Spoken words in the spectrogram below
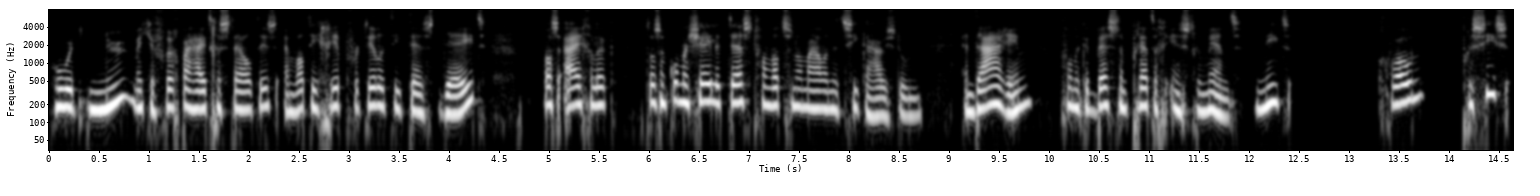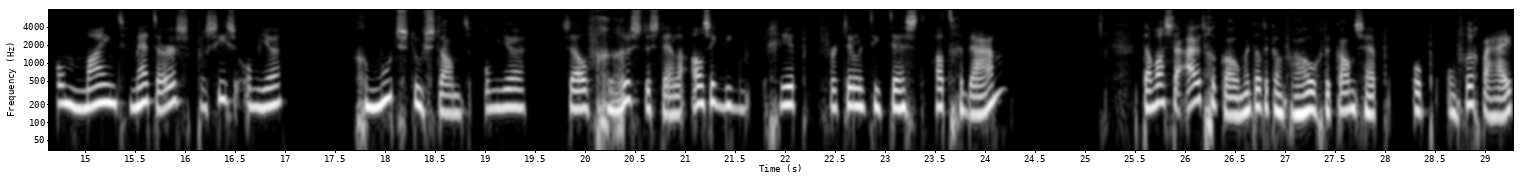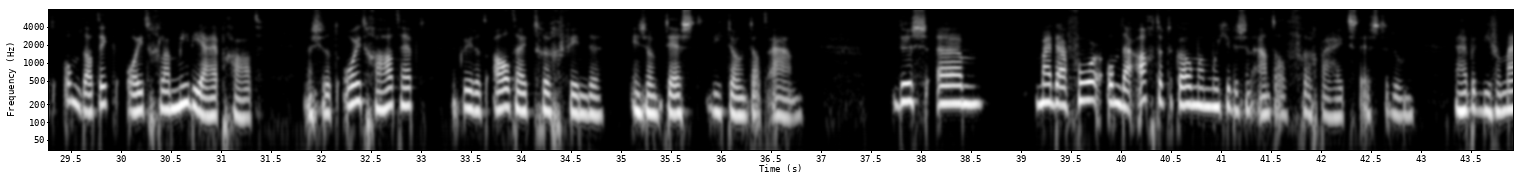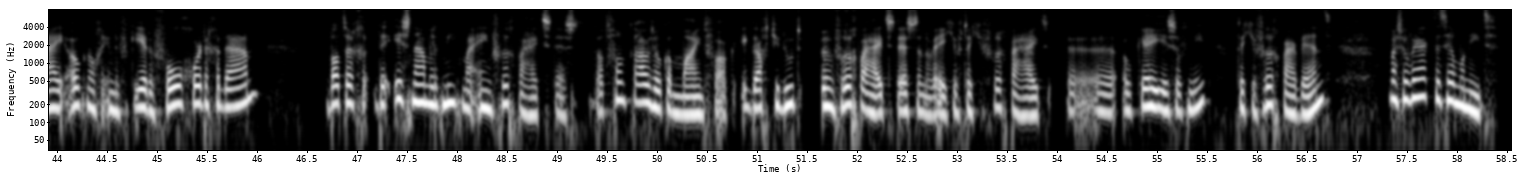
hoe het nu met je vruchtbaarheid gesteld is. En wat die grip fertility test deed, was eigenlijk, het was een commerciële test van wat ze normaal in het ziekenhuis doen. En daarin vond ik het best een prettig instrument. Niet gewoon precies om mind matters, precies om je gemoedstoestand, om jezelf gerust te stellen. Als ik die grip fertility test had gedaan, dan was er uitgekomen dat ik een verhoogde kans heb op onvruchtbaarheid, omdat ik ooit chlamydia heb gehad. En als je dat ooit gehad hebt, dan kun je dat altijd terugvinden in zo'n test, die toont dat aan. Dus, um, maar daarvoor, om daarachter te komen, moet je dus een aantal vruchtbaarheidstesten doen. Dan heb ik die voor mij ook nog in de verkeerde volgorde gedaan. Wat er, er is namelijk niet maar één vruchtbaarheidstest. Dat vond ik trouwens ook een mindfuck. Ik dacht, je doet een vruchtbaarheidstest en dan weet je of dat je vruchtbaarheid uh, oké is of niet. Of dat je vruchtbaar bent. Maar zo werkt het helemaal niet.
